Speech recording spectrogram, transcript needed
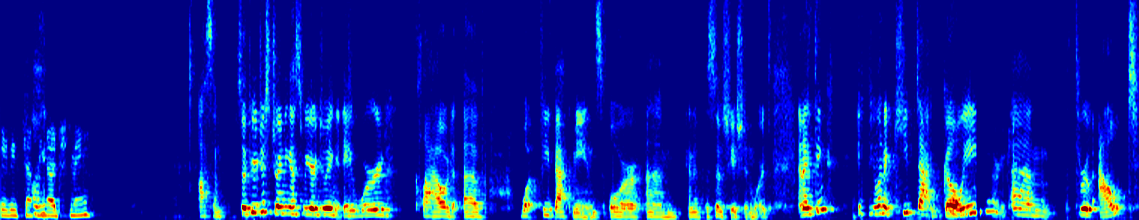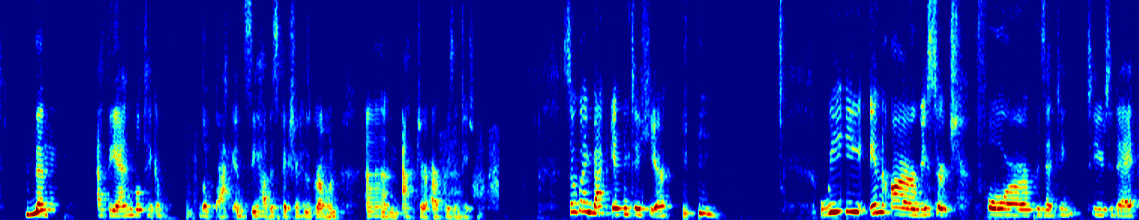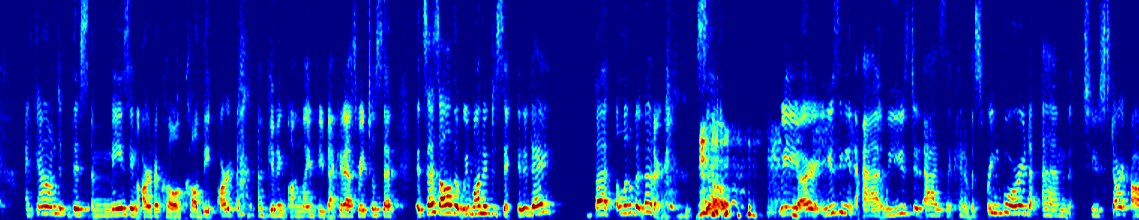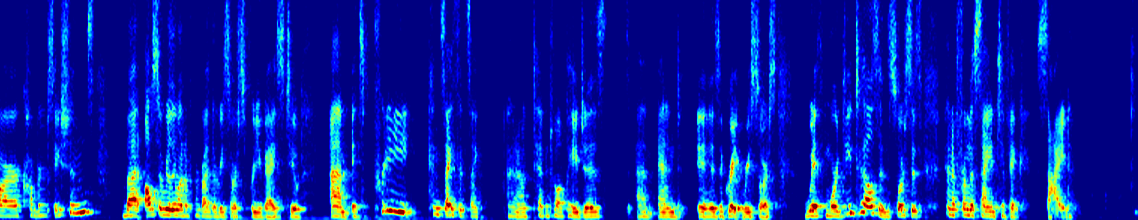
Katie's gently yeah. nudged me. Awesome. So if you're just joining us, we are doing a word cloud of what feedback means or um, kind of association words. And I think if you want to keep that going sorry. um, throughout, Mhm. then at the end, we'll take a look back and see how this picture has grown um, after our presentation. So going back into here, we, in our research for presenting to you today, I found this amazing article called The Art of Giving Online Feedback. And as Rachel said, it says all that we wanted to say today, but a little bit better. so we are using it at, we used it as a kind of a springboard um, to start our conversations, but also really want to provide the resource for you guys too. Um, it's pretty concise. It's like, I don't know, 10, 12 pages um, and is a great resource with more details and sources kind of from the scientific side.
